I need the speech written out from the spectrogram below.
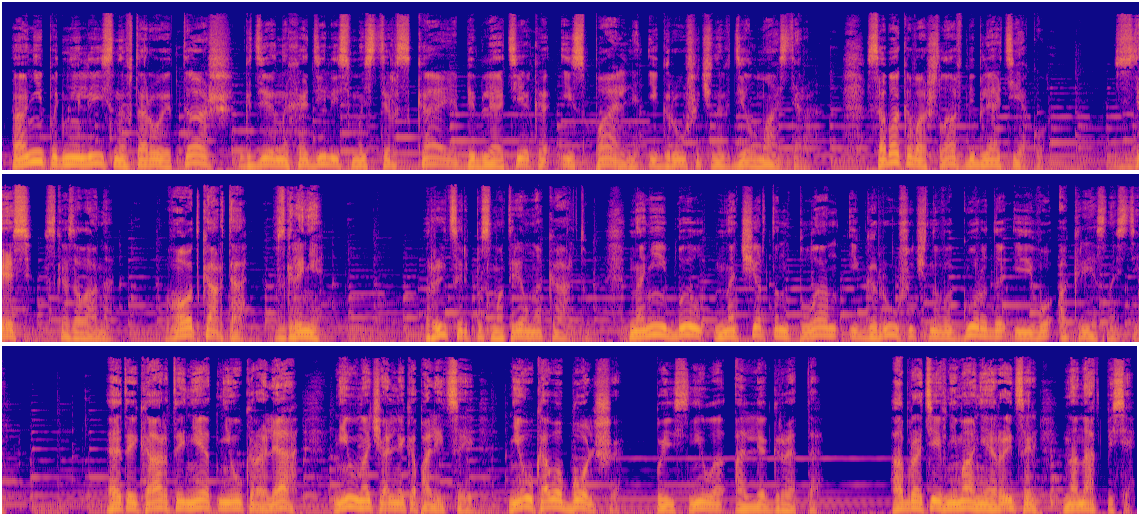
Они поднялись на второй этаж, где находились мастерская, библиотека и спальня игрушечных дел мастера. Собака вошла в библиотеку. «Здесь», — сказала она, — «вот карта, взгляни». Рыцарь посмотрел на карту. На ней был начертан план игрушечного города и его окрестностей. «Этой карты нет ни у короля, ни у начальника полиции, ни у кого больше», — пояснила Аллегретта. «Обрати внимание, рыцарь, на надписи.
